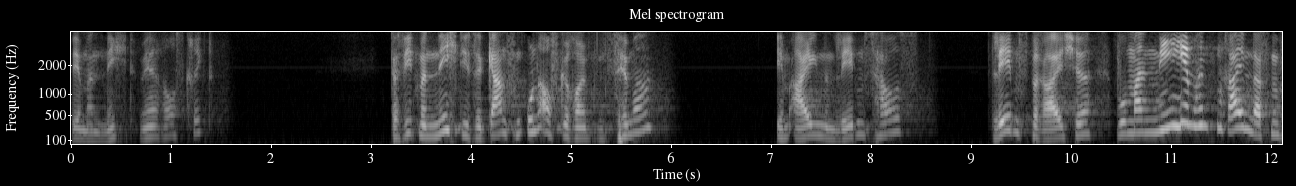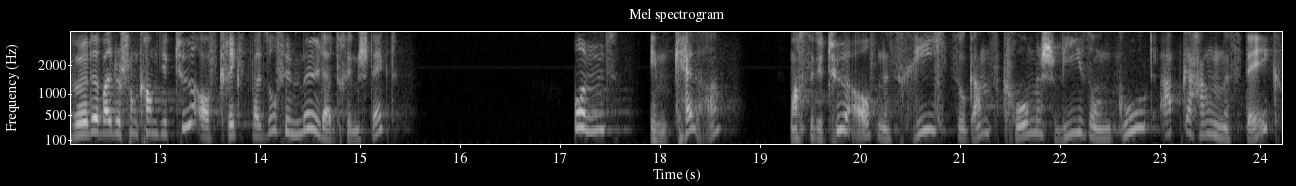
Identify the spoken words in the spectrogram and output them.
den man nicht mehr rauskriegt. Da sieht man nicht diese ganzen unaufgeräumten Zimmer im eigenen Lebenshaus, Lebensbereiche, wo man nie jemanden reinlassen würde, weil du schon kaum die Tür aufkriegst, weil so viel Müll da drin steckt. Und im Keller machst du die Tür auf und es riecht so ganz komisch wie so ein gut abgehangenes Steak.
